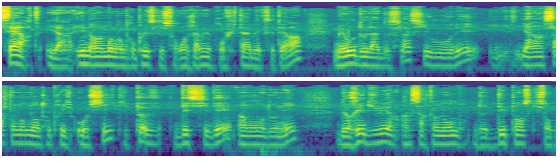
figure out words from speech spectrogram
Certes, il y a énormément d'entreprises qui ne seront jamais profitables, etc. Mais au-delà de cela, si vous voulez, il y a un certain nombre d'entreprises aussi qui peuvent décider, à un moment donné, de réduire un certain nombre de dépenses qui sont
